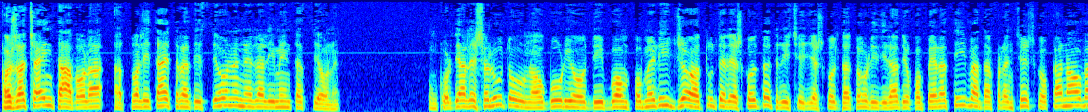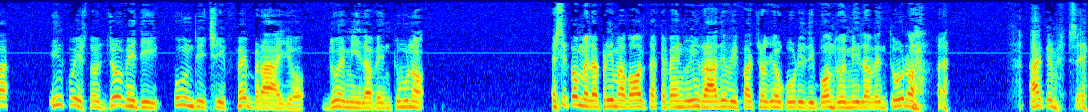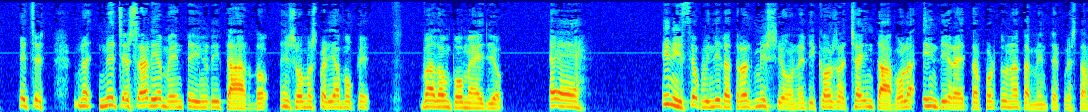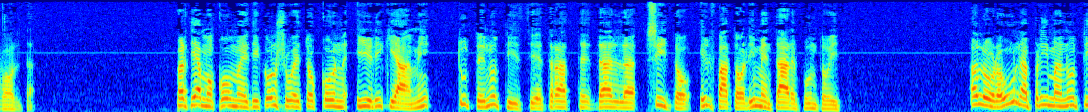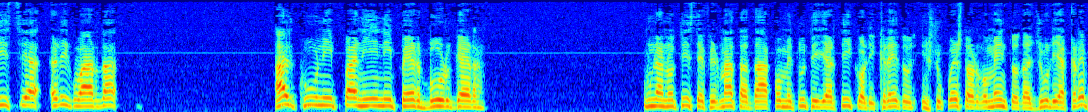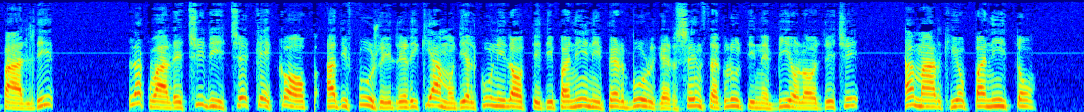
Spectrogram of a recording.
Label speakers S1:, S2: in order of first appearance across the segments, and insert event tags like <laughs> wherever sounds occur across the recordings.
S1: Cosa c'è in tavola? Attualità e tradizione nell'alimentazione. Un cordiale saluto, un augurio di buon pomeriggio a tutte le ascoltatrici e gli ascoltatori di Radio Cooperativa da Francesco Canova in questo giovedì 11 febbraio 2021. E siccome è la prima volta che vengo in radio vi faccio gli auguri di buon 2021, <laughs> anche se necessariamente in ritardo. Insomma, speriamo che vada un po' meglio. E inizio quindi la trasmissione di cosa c'è in tavola in diretta, fortunatamente questa volta. Partiamo come di consueto con i richiami, tutte notizie tratte dal sito ilfattoalimentare.it. Allora, una prima notizia riguarda alcuni panini per burger. Una notizia firmata da, come tutti gli articoli, credo, su questo argomento da Giulia Crepaldi, la quale ci dice che Coop ha diffuso il richiamo di alcuni lotti di panini per burger senza glutine biologici a marchio Panito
